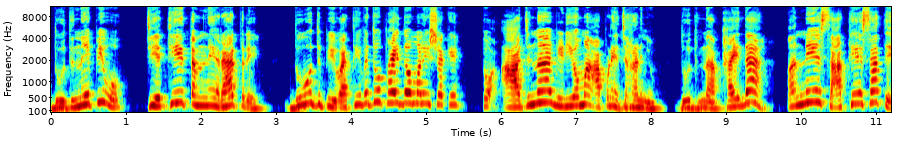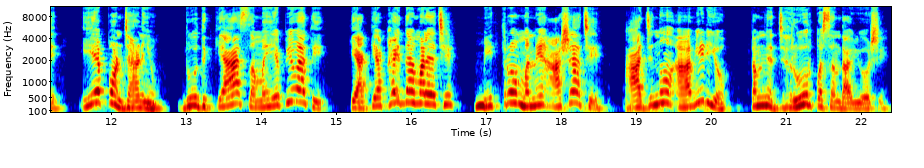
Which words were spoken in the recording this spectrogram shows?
દૂધને પીવો, જેથી તમને રાત્રે દૂધ પીવાથી વધુ ફાયદો મળી શકે. તો આજના વિડીયોમાં આપણે જાણ્યું, દૂધના ફાયદા અને સાથે સાથે એ પણ જાણ્યું, દૂધ કયા સમયે પીવાથી કયા કયા ફાયદા મળે છે. મિત્રો, મને આશા છે, આજનો આ વીડિયો તમને જરૂર પસંદ આવ્યો હશે.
